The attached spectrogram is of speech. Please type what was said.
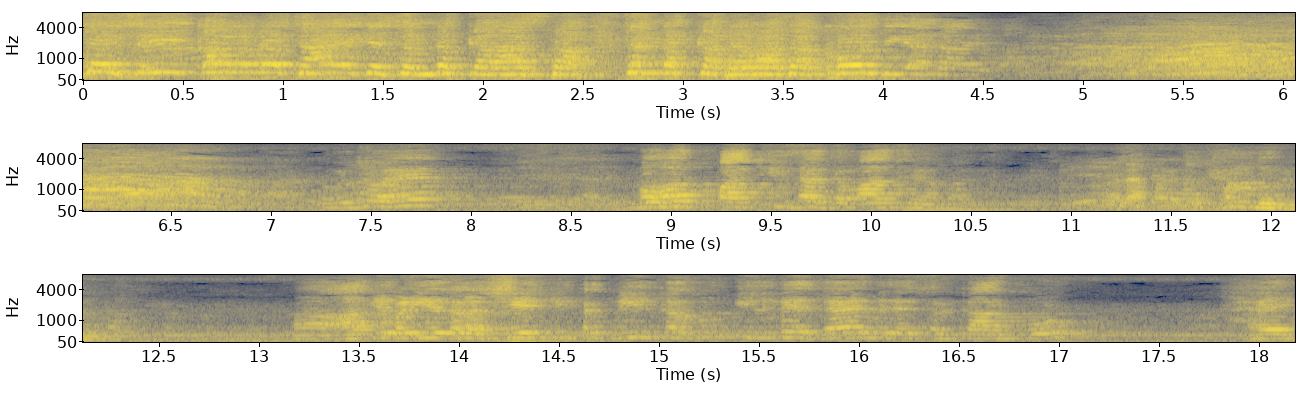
جیسے ہی قبر میں جائے گے جنت کا راستہ جنت کا دروازہ کھول دیا جائے گا۔ جو ہے بہت پاکیزہ جماعت ہے ہماری۔ الحمدللہ۔ ہاں، آگے بڑھیے، ذرا شیر کی تکمیل کر دوں۔ علم غیر میرے سرکار کو ہے۔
